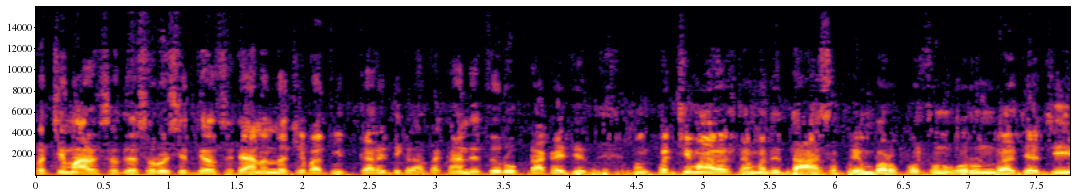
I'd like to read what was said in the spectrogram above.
पश्चिम महाराष्ट्रातल्या सर्व शेतकऱ्यांसाठी आनंदाची बातमी. कारण तिकडे आता कांद्याचं रोप टाकायचे मग पश्चिम महाराष्ट्रामध्ये दहा सप्टेंबरपासून वरून राज्याची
